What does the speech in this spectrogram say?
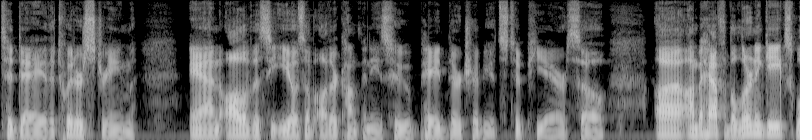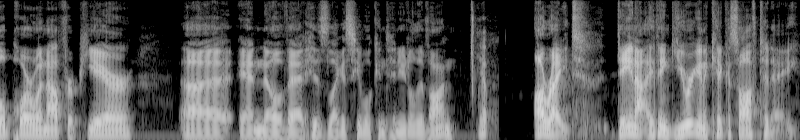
today, the Twitter stream, and all of the CEOs of other companies who paid their tributes to Pierre. So, uh, on behalf of the Learning Geeks, we'll pour one out for Pierre uh, and know that his legacy will continue to live on. Yep. All right. Dana, I think you were going to kick us off today.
